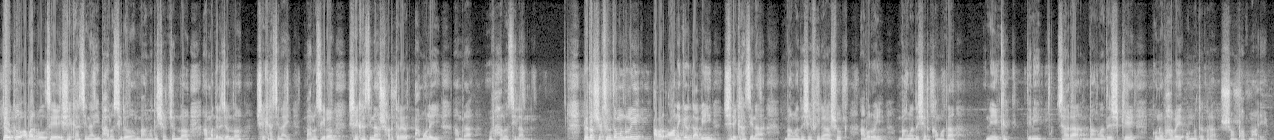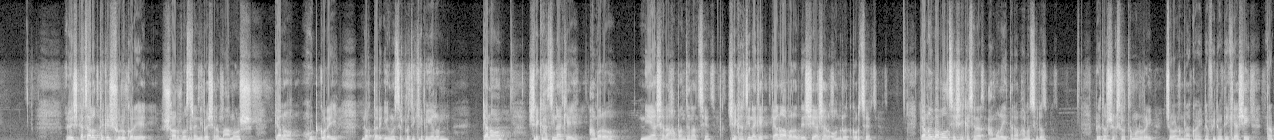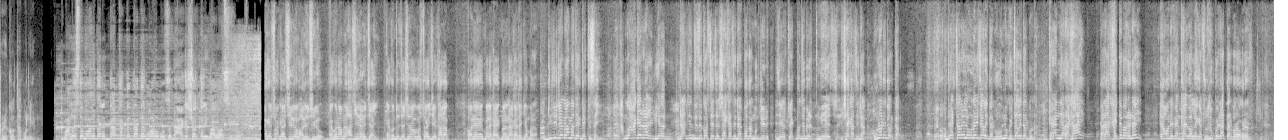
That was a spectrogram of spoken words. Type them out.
কেউ কেউ আবার বলছে, শেখ হাসিনাই ভালো ছিল বাংলাদেশের জন্য, আমাদের জন্য শেখ হাসিনাই ভালো ছিল। শেখ হাসিনা সরকারের আমলেই আমরা ভালো ছিলাম। প্রদর্শক শ্রোতা মণ্ডলী, আবার অনেকের দাবি, শেখ হাসিনা বাংলাদেশে ফিরে আসুক, আবারই বাংলাদেশের ক্ষমতা নিক। তিনি ছাড়া বাংলাদেশকে কোনোভাবেই উন্নত করা সম্ভব নয়। রিক্সা চালক থেকে শুরু করে সর্বশ্রেণী পেশার মানুষ কেন হুট করেই ডক্টর ইউনুসের প্রতি খেপে গেলেন? কেন শেখ হাসিনাকে আবারও নিয়ে আসার আহ্বান জানাচ্ছে? শেখ হাসিনাকে কেন আবারও দেশে আসার অনুরোধ করছে? কেনই বা বলছে শেখ হাসিনার আমলেই তারা ভালো ছিল? প্রিয় দর্শক শ্রোতা মণ্ডলী চলুন আমরা কয়েকটা ভিডিও দেখে আসি তারপরে কথা বলি। মানুষ তো মনে করে দাঁত থাকতে দাঁতের মরো বোঝে না। আগে সরকারি ভালো আছিল আগে সরকার ছিল ভালোই ছিল। এখন আমরা হাসিনারে চাই। এখন তো দেশের অবস্থা এই যে খারাপ। অনেক এক খাই এক না খাই থাকি আমরা। ডিজিটাল বাংলাদেশ দেখতে চাই। আমরা আগের রাজনীতি যে করছে যে শেখ হাসিনা প্রধানমন্ত্রীর যে শেখ মুজিবের মেয়ে শেখ হাসিনা উনারই দরকার। দেশ চালাইলে উনাই চালাই পারব অন্য কেউ চালাই পারব না। ফ্যান যারা খায় এরা খাইতে পারে নাই, এমন এখানে খাইবার লেগে সুযোগ করে তারপর ওরা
